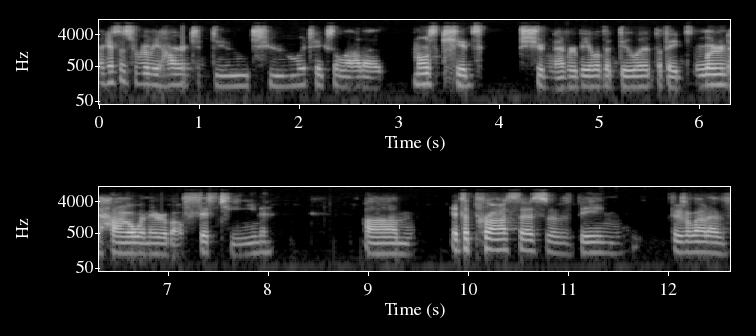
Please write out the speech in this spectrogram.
i guess it's really hard to do too it takes a lot of most kids should never be able to do it but they learned how when they were about 15 um, it's a process of being there's a lot of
